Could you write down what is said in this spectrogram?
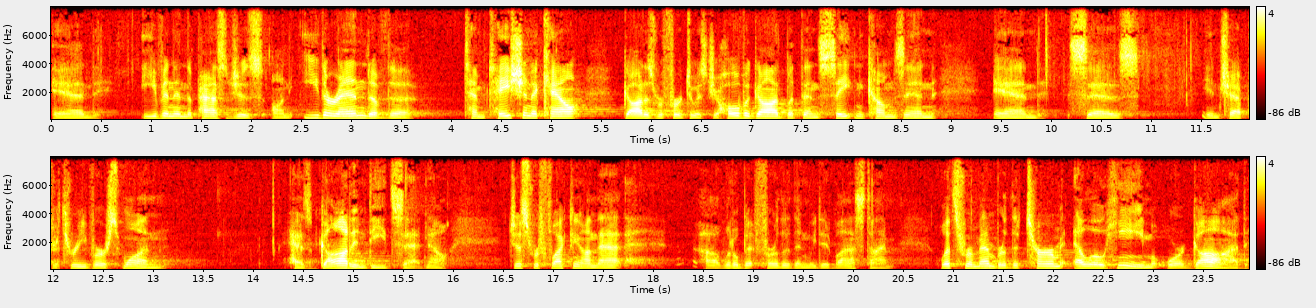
And even in the passages on either end of the temptation account, God is referred to as Jehovah God, but then Satan comes in and says in chapter 3, verse 1, Has God indeed said? Now, just reflecting on that a little bit further than we did last time, let's remember the term Elohim or God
